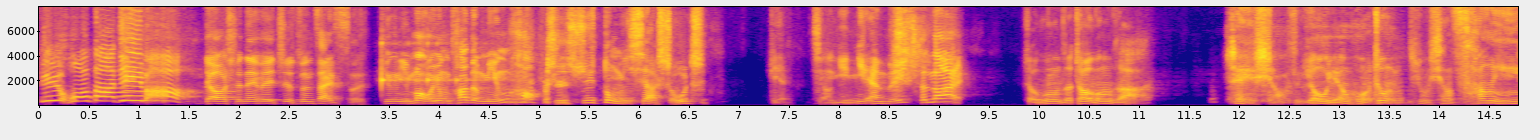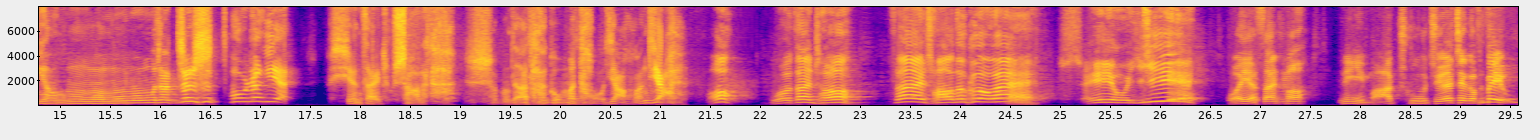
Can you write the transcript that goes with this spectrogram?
玉皇大帝吗？要是那位至尊在此，听你冒用他的名号，只需动一下手指，便将你碾为尘埃。周公子，赵公子啊，这小子妖言惑众，就像苍蝇一样，嗡嗡嗡嗡嗡的，真是讨人厌。现在就杀了他，省得他跟我们讨价还价。好，我赞成。在场的各位，谁有异议？我也赞成，立马处决这个废物。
